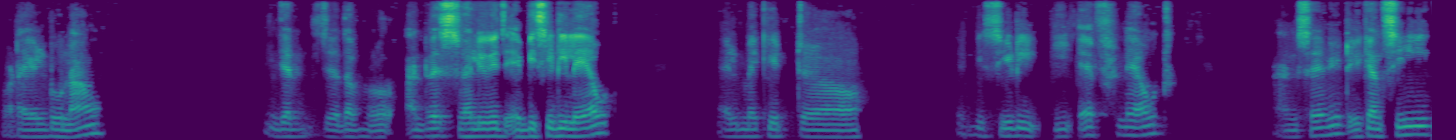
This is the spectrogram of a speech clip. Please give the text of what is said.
What I will do now, there the address value is ABCD layout. I'll make it uh, ABCDEF layout and save it. You can see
